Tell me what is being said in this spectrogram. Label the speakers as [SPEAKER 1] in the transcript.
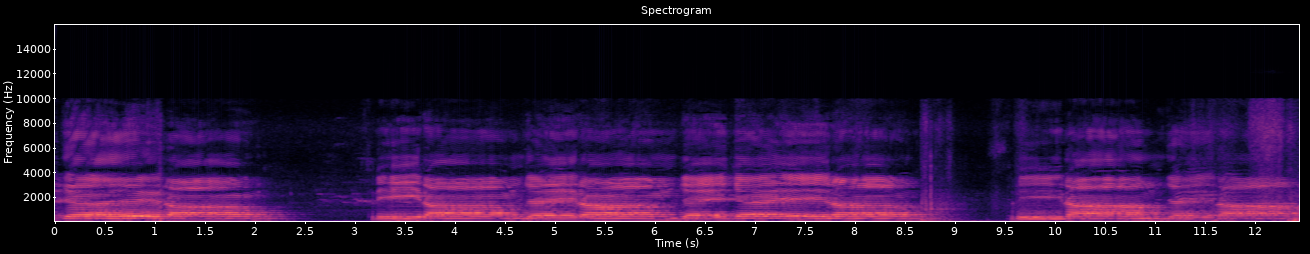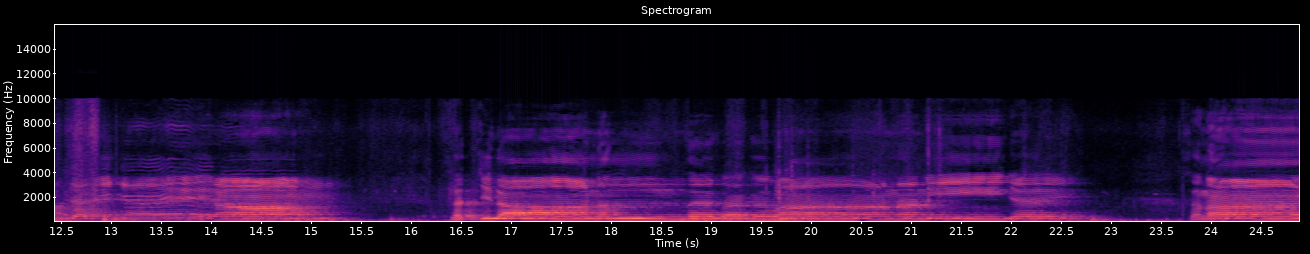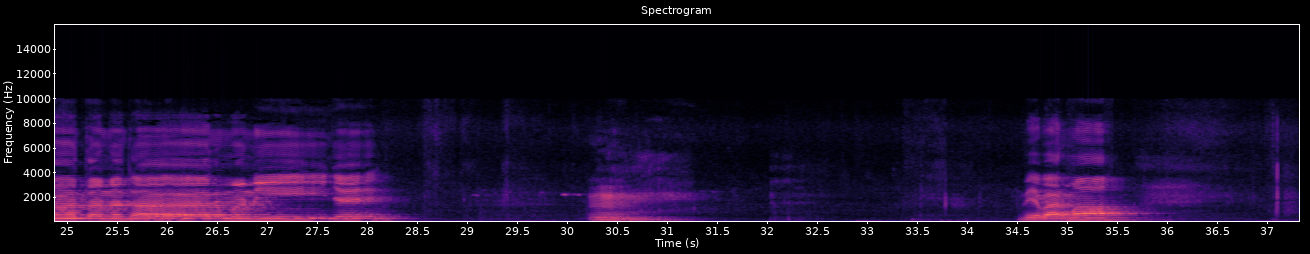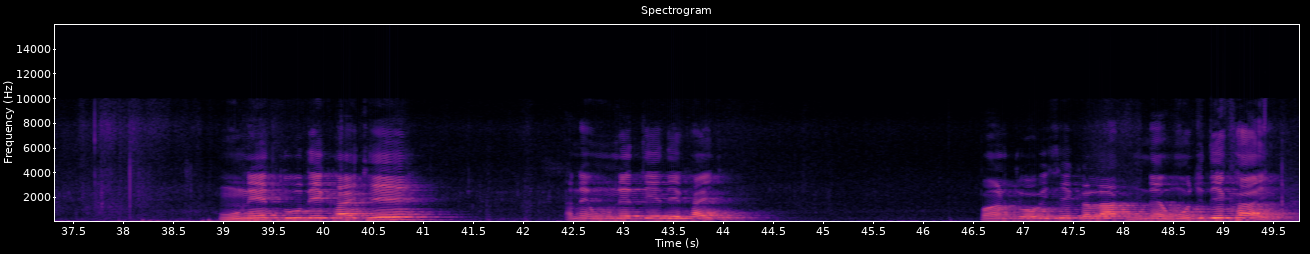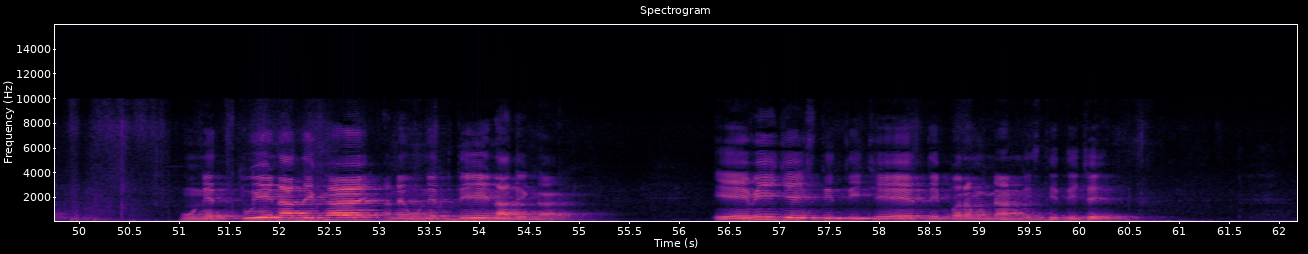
[SPEAKER 1] જય રામ શ્રી રામ જય રામ જય જય રામ શ્રી રામ જય રામ જય જય રામ સચ્ચિદાનંદ ભગવાનની જય સનાતન ધર્મની જય વ્યવહારમાં હું ને તું દેખાય છે અને હું ને તે દેખાય છે. પણ ચોવીસે કલાક હું ને હું જ દેખાય. હું ને તું એ ના દેખાય અને હું ને તે ના દેખાય. એવી જે સ્થિતિ છે તે પરમ જ્ઞાનની સ્થિતિ છે.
